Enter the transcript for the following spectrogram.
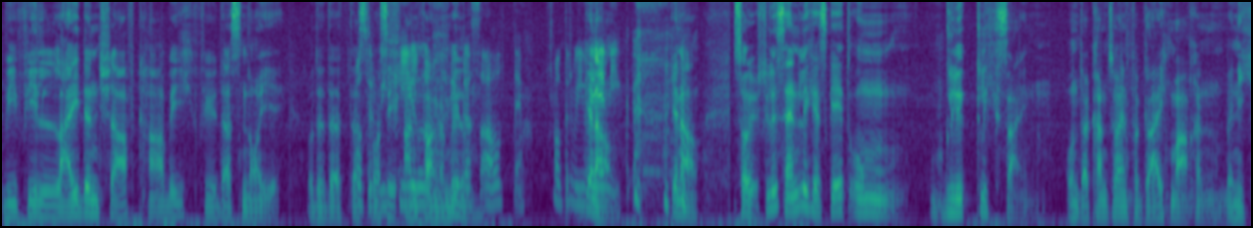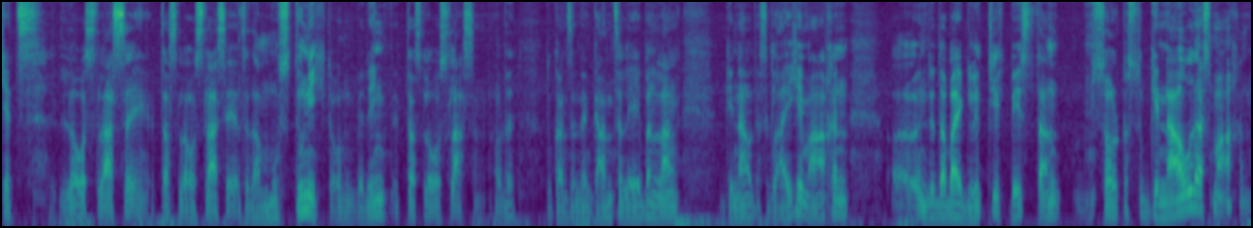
wie viel Leidenschaft habe ich für das Neue oder das, das Oder was wie ich viel anfangen noch für will. das Alte. Oder wie Genau. wenig. Genau. So schlussendlich, es geht um glücklich sein. Und da kannst du einen Vergleich machen. Wenn ich jetzt loslasse, etwas loslasse, also da musst du nicht unbedingt etwas loslassen, oder? Du kannst dein ganzes Leben lang genau das Gleiche machen. Äh, Wenn du dabei glücklich bist, dann solltest du genau das machen.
